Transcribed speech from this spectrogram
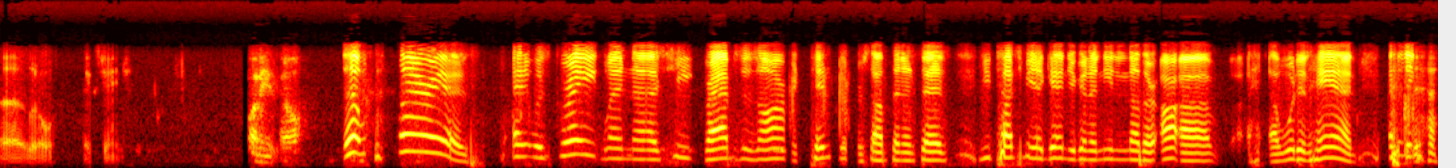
uh, little exchange? Funny as hell. That was hilarious. And it was great when uh, she grabs his arm and pins him or something and says, "You touch me again, you're going to need another uh, uh, a wooden hand." And they,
